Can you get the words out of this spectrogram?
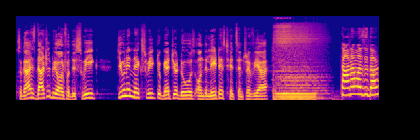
So guys, that'll be all for this week. Tune in next week to get your dose on the latest hits and trivia. था ना मजेदार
